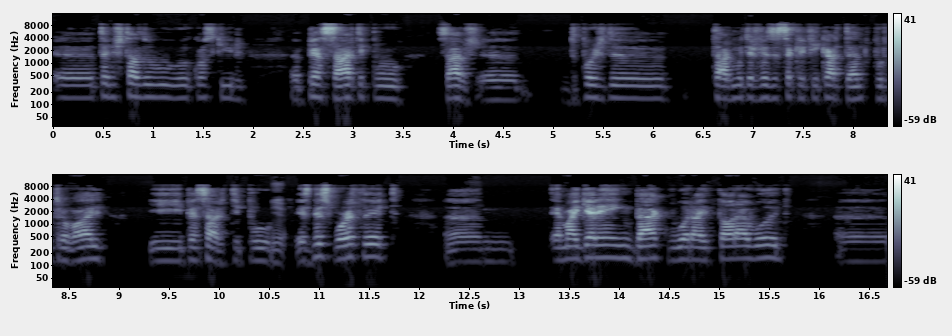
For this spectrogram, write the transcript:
eh, tenho estado a conseguir eh, pensar, tipo, sabes, eh, depois de estar muitas vezes a sacrificar tanto por trabalho e pensar, tipo, Yeah. is this worth it? Um, am I getting back what I thought I would? Eh,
